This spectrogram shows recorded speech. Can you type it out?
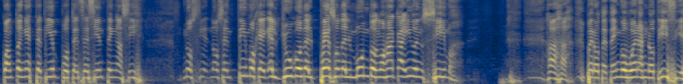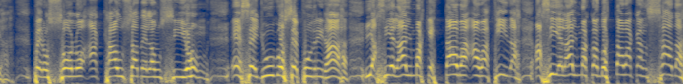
¿Cuánto en este tiempo se sienten así? Nos, nos sentimos que el yugo del peso del mundo nos ha caído encima pero te tengo buenas noticias. Pero solo a causa de la unción ese yugo se pudrirá. Y así el alma que estaba abatida, así el alma cuando estaba cansada,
